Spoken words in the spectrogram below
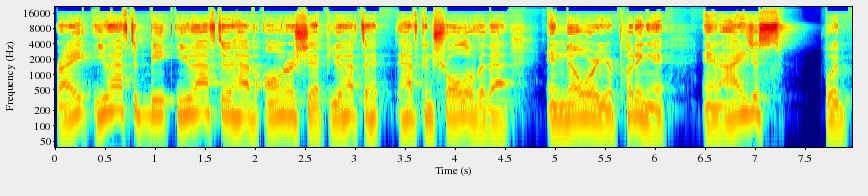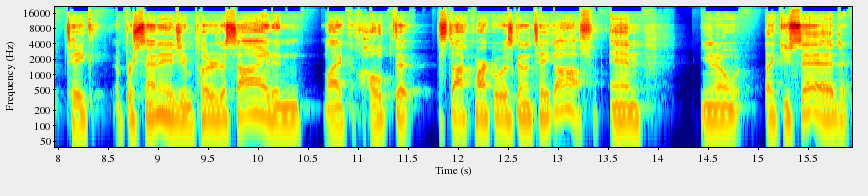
right? You have to be, you have to have ownership. You have to have control over that and know where you're putting it. And I just would take a percentage and put it aside and like hope that the stock market was going to take off. And, you know, like you said,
